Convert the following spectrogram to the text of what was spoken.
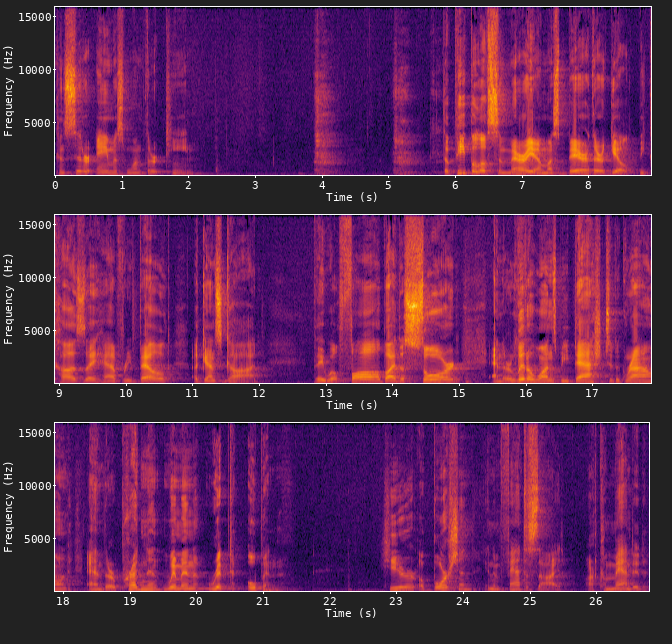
consider Amos 113. The people of Samaria must bear their guilt because they have rebelled against God. They will fall by the sword, and their little ones be dashed to the ground, and their pregnant women ripped open. Here, abortion and infanticide are commanded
